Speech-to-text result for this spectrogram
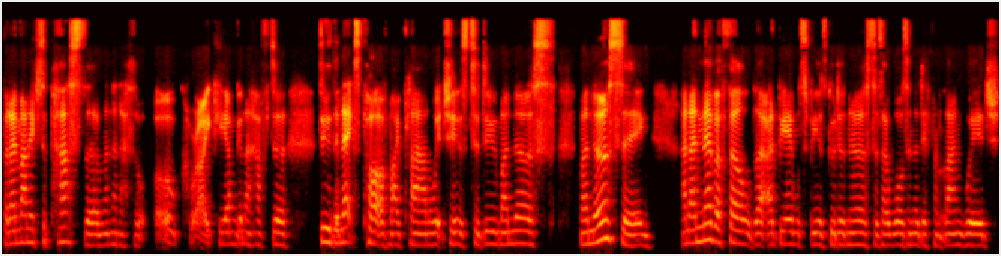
But I managed to pass them, and then I thought, "Oh crikey, I'm going to have to do the next part of my plan, which is to do my nurse, my nursing." And I never felt that I'd be able to be as good a nurse as I was in a different language,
